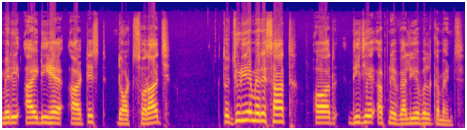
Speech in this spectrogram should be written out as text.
मेरी आईडी है आर्टिस्ट डॉट स्वराज। तो जुड़िए मेरे साथ और दीजिए अपने वैल्यूएबल कमेंट्स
